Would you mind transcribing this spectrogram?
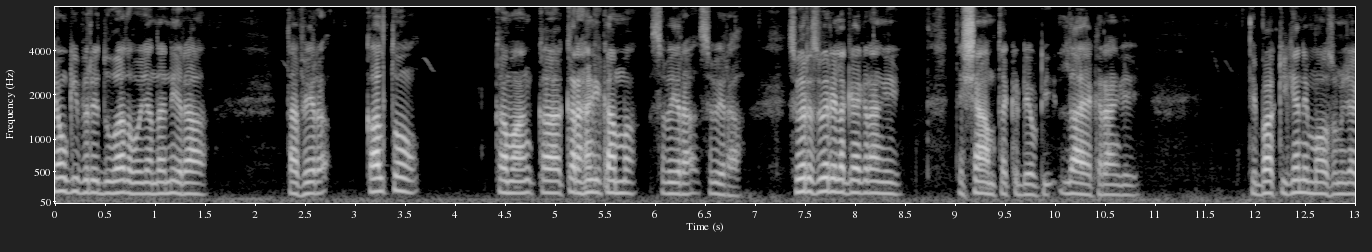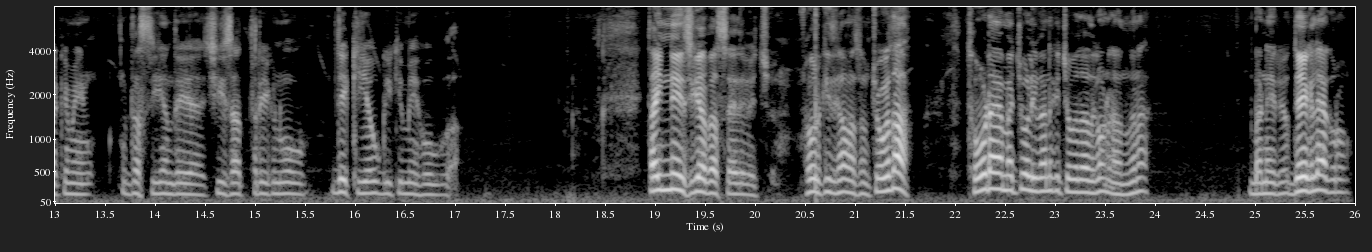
ਕਿਉਂਕਿ ਫਿਰ ਇਹ ਤੋਂ ਬਾਅਦ ਹੋ ਜਾਂਦਾ ਹਨੇਰਾ। ਤਾਂ ਫਿਰ ਕੱਲ ਤੋਂ ਕਮਾਂ ਕ- ਕਰਾਂਗੇ ਕੰਮ ਸਵੇਰਾ ਸਵੇਰਾ। ਸਵੇਰੇ ਸਵੇਰੇ ਲੱਗਿਆ ਕਰਾਂਗੇ ਤੇ ਸ਼ਾਮ ਤੱਕ ਡਿਊਟੀ ਲਾਇਆ ਕਰਾਂਗੇ। ਤੇ ਬਾਕੀ ਕਹਿੰਦੇ ਮੌਸਮ ਜਾਂ ਕਿਵੇਂ ਦੱਸੀ ਜਾਂਦੇ ਆ 6-7 ਤਰੀਕ ਨੂੰ ਉਹ ਦੇਖੀ ਜਾਊਗੀ ਕਿਵੇਂ ਹੋਊਗਾ। ਤਾਂ ਇੰਨੇ ਸੀਗਾ ਬਸ ਇਹਦੇ ਵਿੱਚ। ਹੋਰ ਕੀ ਦਿਖਾਵਾਂ ਤੁਹਾਨੂੰ? ਚੁਗਦਾ? ਥੋੜਾ ਜਿਹਾ ਮੈਂ ਝੋਲੀ ਬੰਨ ਕੇ ਚੁਗਦਾ ਦਿਖਾਉਣਾ ਹੁੰਦਾ ਨਾ। ਬਣੇ ਰਹੋ। ਦੇਖ ਲਿਆ ਕਰੋ।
